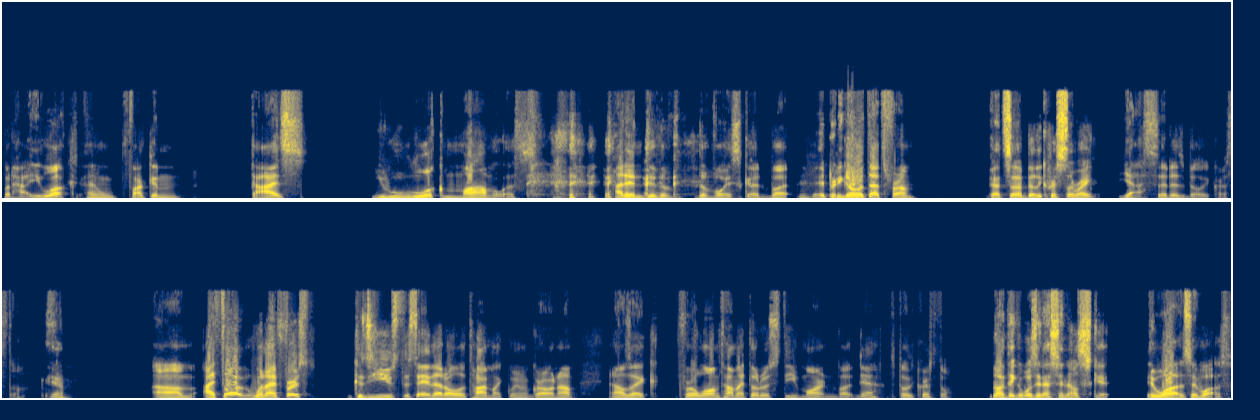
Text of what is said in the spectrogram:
but how you look. And fucking guys, you look marvelous. I didn't do the the voice good, but Yeah, pretty you know good. what that's from? That's uh, Billy Crystal, right? Yes, it is Billy Crystal. Yeah. Um, I thought when I first, because he used to say that all the time, like when we were growing up, and I was like, for a long time, I thought it was Steve Martin, but yeah, it's Billy Crystal. No, I think it was an SNL skit. It was, it was.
